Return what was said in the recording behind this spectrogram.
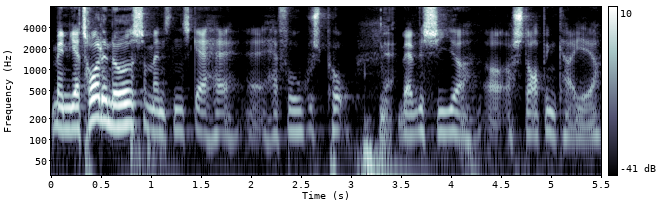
Men jeg tror, det er noget, som man sådan skal have, have fokus på. Ja. Hvad vil sige at, at stoppe en karriere?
